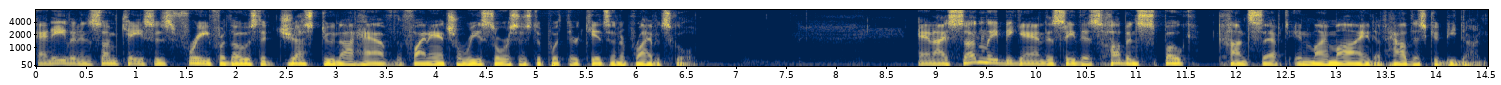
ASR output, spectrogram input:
and even in some cases free for those that just do not have the financial resources to put their kids in a private school. And I suddenly began to see this hub and spoke concept in my mind of how this could be done.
